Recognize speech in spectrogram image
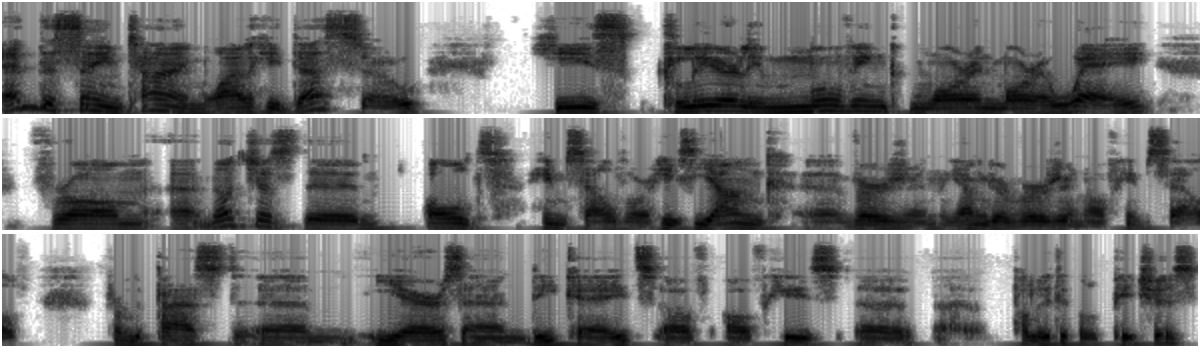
At the same time while he does so he's clearly moving more and more away from uh, not just the old himself or his young uh, version, younger version of himself from the past um, years and decades of, of his uh, uh political pitches.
